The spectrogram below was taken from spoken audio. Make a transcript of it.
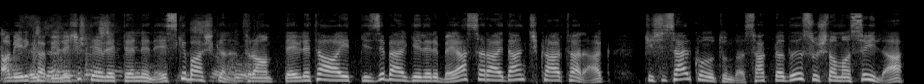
Amerika Birleşik Devletleri'nin eski başkanı Trump, devlete ait gizli belgeleri Beyaz Saray'dan çıkartarak kişisel konutunda sakladığı suçlamasıyla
